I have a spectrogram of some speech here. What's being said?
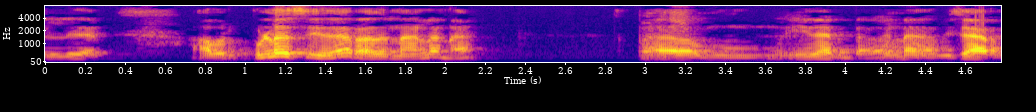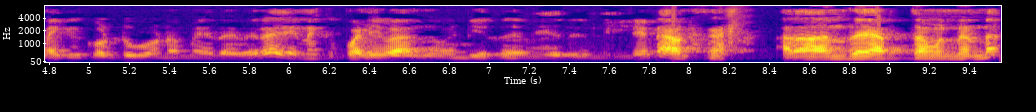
எழுதுறார் அவர் புள்ள செய்தார். அதனால நான் ஆம், இதான் என்ன விசாரணைக்கு கொண்டு போனோமே தவிர எனக்கு பழி வாங்க வேண்டியது எதுவும் இல்லைன்னு அவனுக்கு அதான் அந்த அர்த்தம் என்னன்னா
